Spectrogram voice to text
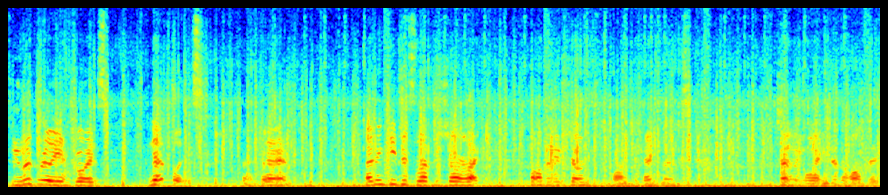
See, Luke really enjoys Netflix. And I think he just left the show like all the new shows he's watching. Netflix. Telling away he doesn't want this.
